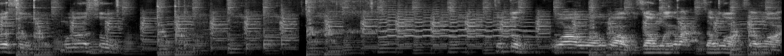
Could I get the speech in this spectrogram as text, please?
Mưa sụp mưa sụp tiếp tục. Wow wow wow. Rồng rồi các bạn rồng rồi rồng rồi.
